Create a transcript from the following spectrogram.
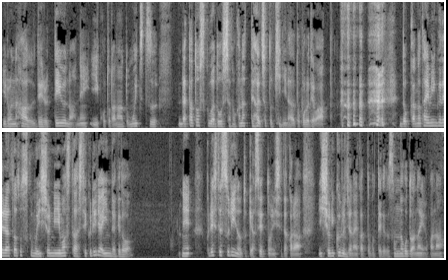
いろんなハードで出るっていうのはね、いいことだなと思いつつ、ラタトスクはどうしたのかなってはちょっと気になるところではあった。どっかのタイミングでラタトスクも一緒にリマスターしてくれりゃいいんだけど、ね、プレステ3の時はセットにしてたから、一緒に来るんじゃないかと思ったけど、そんなことはないのかな？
